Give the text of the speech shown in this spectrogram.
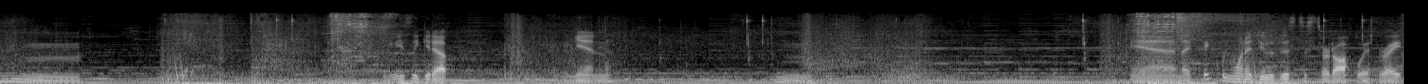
Hmm... You can easily get up. Again. Hmm... And I think we wanna do this to start off with, right?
